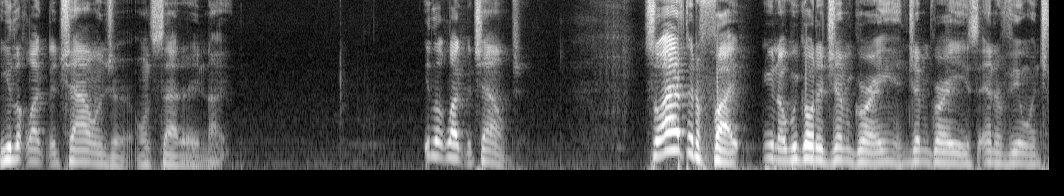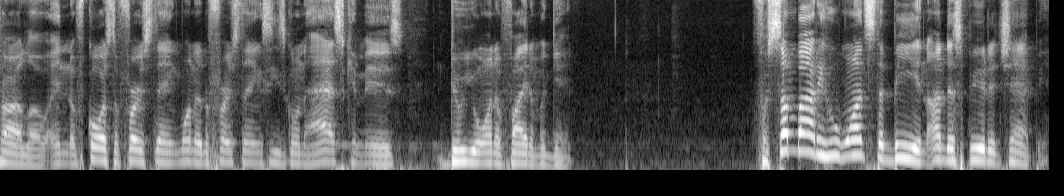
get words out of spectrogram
He looked like the challenger on saturday night he looked like the challenger so after the fight you know, we go to Jim Gray, and Jim Gray is interviewing Charlo. And of course, the first thing, one of the first things he's going to ask him is, Do you want to fight him again? For somebody who wants to be an undisputed champion,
